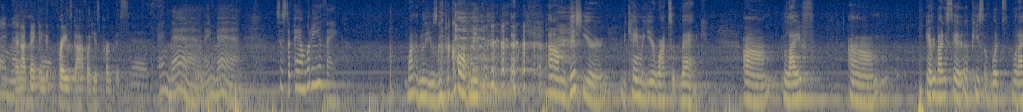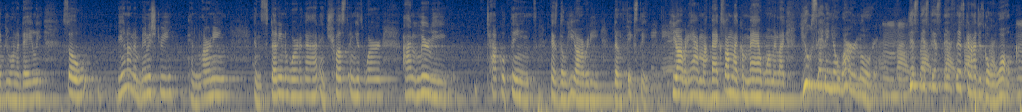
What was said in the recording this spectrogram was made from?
Amen. And I thank and praise God for his purpose. Amen. Amen. Sister Pam, what do you think? Well, I knew you was going to call me. um, this year became a year where I took back um, life. Um, everybody said a piece of what what I do on a daily. So, being on a ministry and learning and studying the Word of God and trusting His Word, I literally tackle things as though He already done fixed it. He already have my back. So I'm like a mad woman, like, you said in your word, Lord. This, this, this, this, this. And I just go walk.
